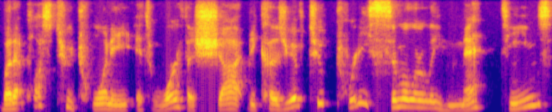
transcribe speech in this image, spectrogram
but at plus 220, it's worth a shot because you have two pretty similarly met teams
